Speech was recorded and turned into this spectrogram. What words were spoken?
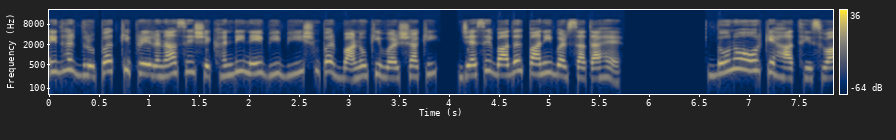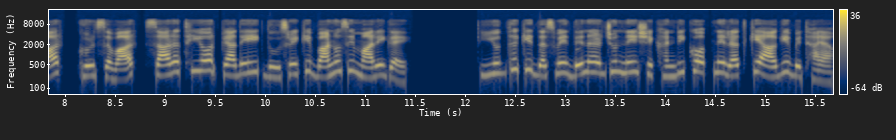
इधर द्रुपद की प्रेरणा से शिखंडी ने भी भीष्म पर बाणों की वर्षा की, जैसे बादल पानी बरसाता है। दोनों ओर के हाथी सवार, घुड़सवार, सारथी और प्यादे एक दूसरे के बाणों से मारे गए। युद्ध के दसवें दिन अर्जुन ने शिखंडी को अपने रथ के आगे बिठाया।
